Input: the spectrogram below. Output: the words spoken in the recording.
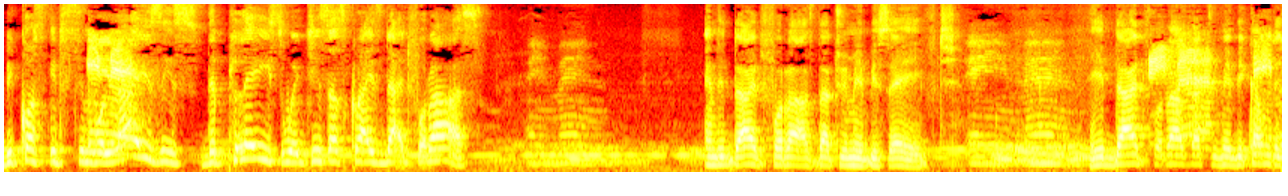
Because it symbolizes the place where Jesus Christ died for us Amen. and he died for us that we may be saved Amen. he died for us that we may become the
